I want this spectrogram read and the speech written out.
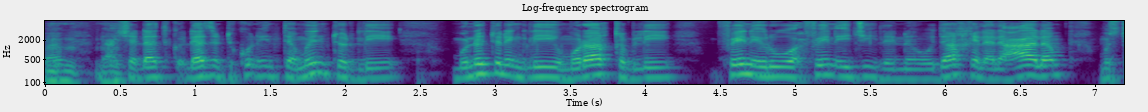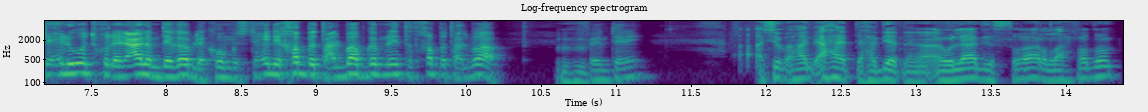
فاهم؟ عشان لازم تكون أنت mentor لي monitoring لي ومراقب لي فين يروح فين يجي؟ لأنه داخل العالم مستحيل هو يدخل العالم ده قبلك هو مستحيل يخبط على الباب قبل أنت تخبط على الباب. فهمتني؟ أشوف هذه أحد التحديات أنا أولادي الصغار الله يحفظهم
